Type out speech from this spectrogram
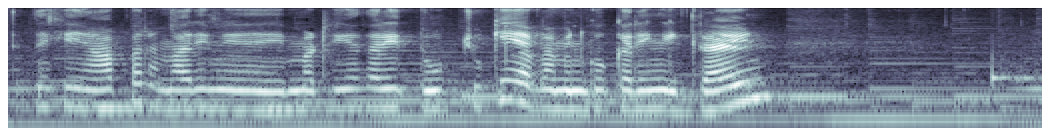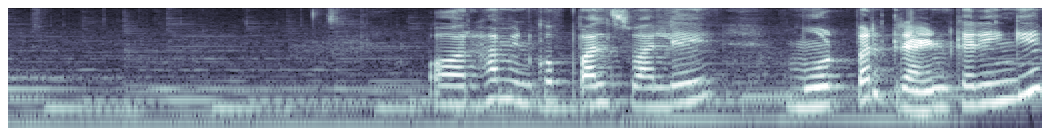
तो देखिए, यहाँ पर हमारी मठरियाँ सारी टूट चुकी हैं। अब हम इनको करेंगे ग्राइंड। और हम इनको पल्स वाले मोड पर ग्राइंड करेंगे।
